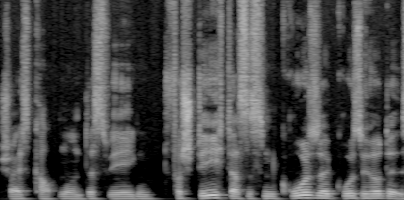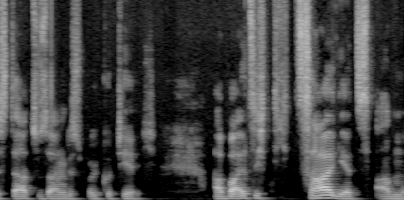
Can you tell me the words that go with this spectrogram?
Scheißkarten und deswegen verstehe ich, dass es 'ne große, große Hürde ist, da zu sagen: „Das boykottiere ich.“ Aber als ich die Zahl jetzt am,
